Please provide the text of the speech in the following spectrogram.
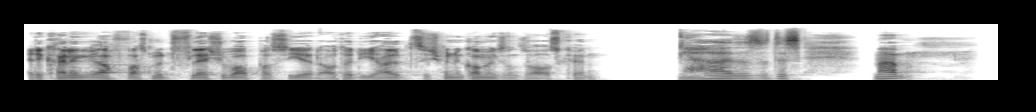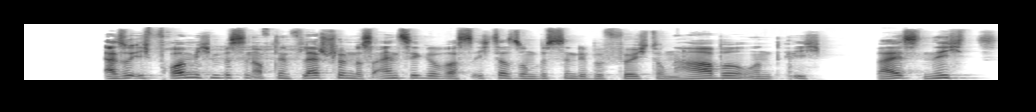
hätte keiner gerafft, was mit Flash überhaupt passiert, außer die halt sich mit den Comics und so auskennen. Ja, das, das mal. Also ich freue mich ein bisschen auf den Flash-Film. Das Einzige, was ich da so ein bisschen die Befürchtung habe, und ich weiß nicht,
